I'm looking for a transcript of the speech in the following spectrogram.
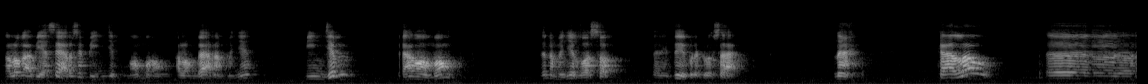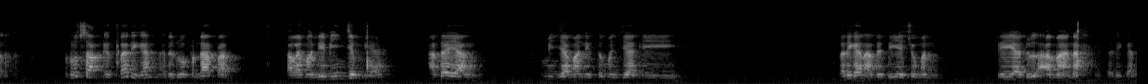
kalau nggak biasa harusnya pinjem ngomong. Kalau nggak namanya minjem nggak ngomong itu namanya gosok. Dan itu ya berdosa. Nah kalau eh, rusak itu tadi kan ada dua pendapat. Kalau emang dia minjem ya ada yang peminjaman itu menjadi tadi kan ada dia cuman dia yadul amanah tadi kan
